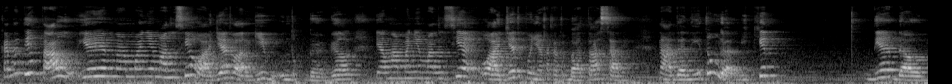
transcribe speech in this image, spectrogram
Karena dia tahu ya yang namanya manusia wajar lagi untuk gagal. Yang namanya manusia wajar punya keterbatasan. Nah dan itu nggak bikin dia down.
